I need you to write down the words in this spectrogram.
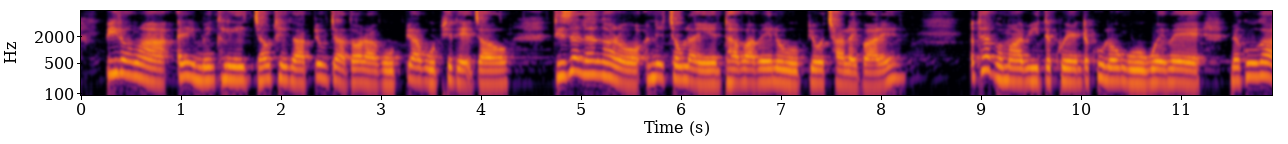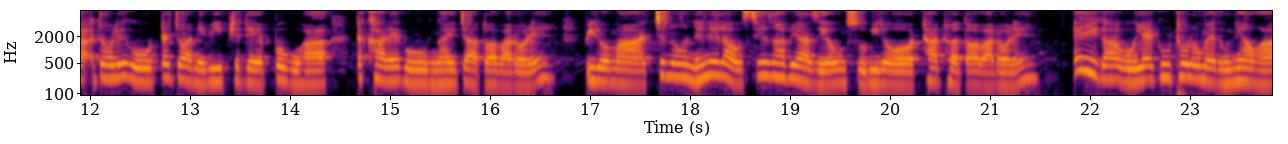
။ပြီးတော့မှအဲ့ဒီ main ကလေးကြောက်ထိတ်ကပြုတ်ကျသွားတာကိုပြဖို့ဖြစ်တဲ့အကြောင်းဒီဇက်လန်ကတော့အနှစ်ချုပ်လိုက်ရင်ဒါပါပဲလို့ပြောချလိုက်ပါတယ် အထက်ဗမာပြည်တခွင်တစ်ခုလုံးကိုဝယ်မဲ့ငကူကအတော်လေးကိုတက်ကြွနေပြီးဖြစ်တဲ့ပုံကဟာတခါတည်းကိုငိုင်းကျသွားပါတော့တယ်ပြီးတော့မှကျွန်တော်နည်းနည်းလောက်စဉ်းစားပြစေအောင်ဆိုပြီးတော့ထထွက်သွားပါတော့တယ် အဲ့ဒီကားကိုရိုက်ကူးထုတ်လုပ်မဲ့သူနှစ်ယောက်ဟာ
